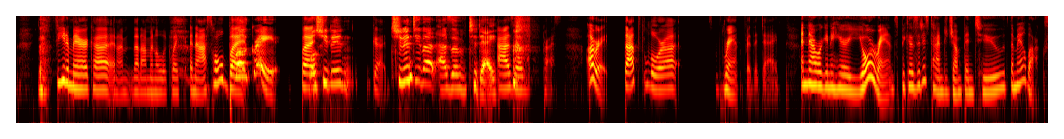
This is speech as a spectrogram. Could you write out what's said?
Feed America. And I'm then I'm going to look like an asshole. But, well, great. but well, she didn't. good She didn't do that as of today. as of press. All right. That's Laura rant for the day. And now we're going to hear your rants because it is time to jump into the mailbox.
